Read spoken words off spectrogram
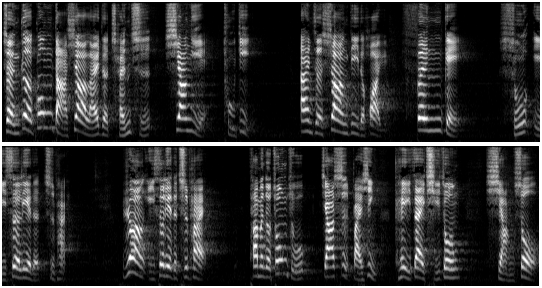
整个攻打下来的城池、乡野、土地。按着上帝的话语，分给属以色列的支派，让以色列的支派，他们的宗族、家世、百姓，可以在其中享受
